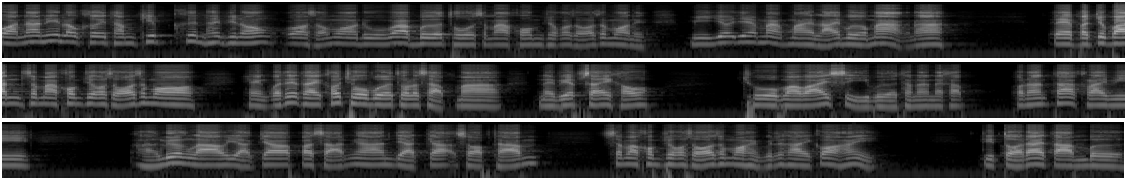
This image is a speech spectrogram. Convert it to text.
ก่อนหน้านี้เราเคยทำคลิปขึ้นให้พี่น้องอสมดูว่าเบอร์โทรสมาคมชกสอสมนี่มีเยอะแยะมากมายหลายเบอร์มากนะ แต่ปัจจุบันสมาคมชกสอสมแห่งประเทศไทยเขาโชว์เบอร์โทรศัพท์มาในเว็บไซต์เขาโชว์มาไว้ 4 เบอร์เท่านั้นนะครับ เพราะฉะนั้นถ้าใครมีเรื่องราวอยากจะประสานงานอยากจะสอบถาม สมาคมชกสสมแห่งประเทศไทยก็ให้ติดต่อได้ตามเบอร์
